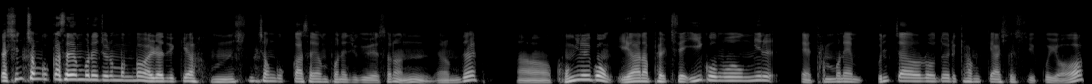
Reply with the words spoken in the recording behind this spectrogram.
자, 신청곡과 사연 보내주는 방법 알려드릴게요. 음, 신청곡과 사연 보내주기 위해서는 여러분들 어, 010-2187-2001 예, 단문의 문자로도 이렇게 함께 하실 수 있고요.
